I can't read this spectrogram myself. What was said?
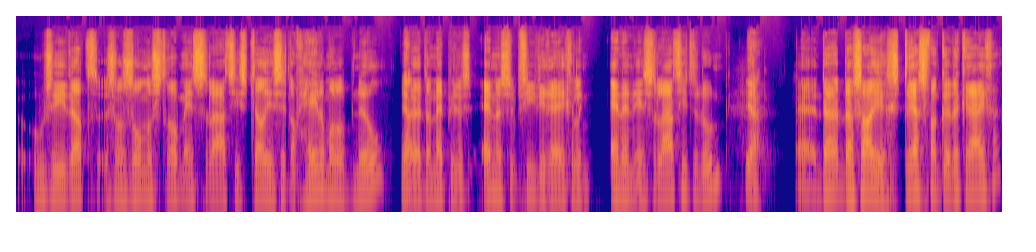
hoe zie je dat? Zo'n zonnestroominstallatie. Stel je zit nog helemaal op nul. Ja. dan heb je dus en een subsidieregeling en een installatie te doen. Ja. daar, daar zou je stress van kunnen krijgen.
